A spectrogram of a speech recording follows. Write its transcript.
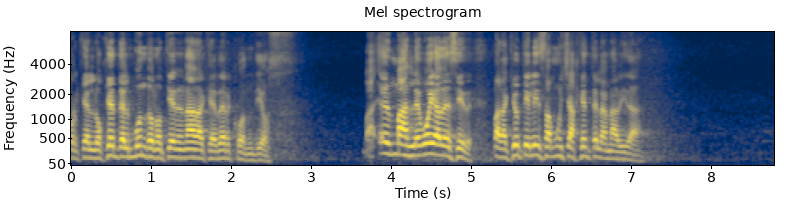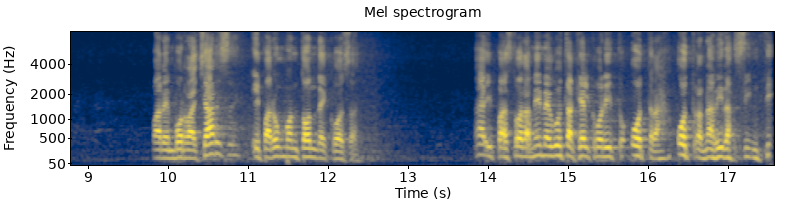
Porque lo que es del mundo no tiene nada que ver con Dios. Es más, le voy a decir, ¿para qué utiliza mucha gente la Navidad? Para emborracharse y para un montón de cosas. Ay, pastor, a mí me gusta aquel corito, otra, otra Navidad sin ti.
